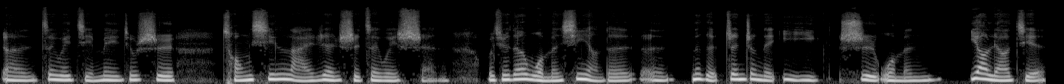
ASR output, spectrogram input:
嗯，呃，这位姐妹就是。重新来认识这位神。我觉得我们信仰的，呃，那个真正的意义是我们要了解，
